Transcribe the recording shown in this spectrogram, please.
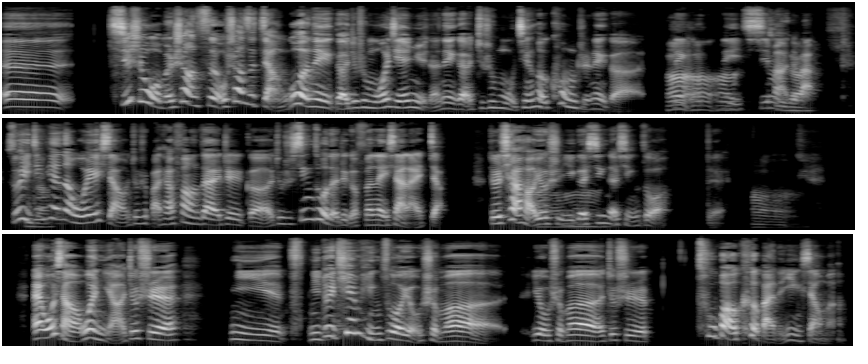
呃，其实我们上次我上次讲过那个，就是摩羯女的那个，就是母亲和控制那个那个那一期嘛，对吧？所以今天呢，我也想就是把它放在这个就是星座的这个分类下来讲，就是恰好又是一个新的星座，对啊。哎，我想问你啊，就是你你对天秤座有什么有什么就是？粗暴刻板的印象吗？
